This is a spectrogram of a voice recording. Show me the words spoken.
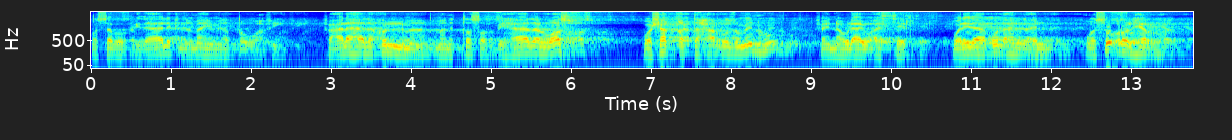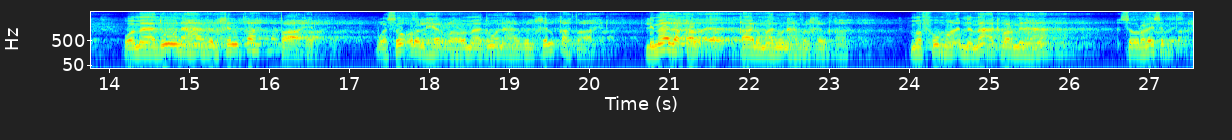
والسبب في ذلك إنما هي من الطوافين. فعلى هذا كل ما من اتصف بهذا الوصف وشق التحرز منه فإنه لا يؤثر. ولذا يقول أهل العلم وسؤر الهرة وما دونها في الخلقة طاهر. وسؤر الهرة وما دونها في الخلقة طاهر. لماذا قالوا ما دونها في الخلقة؟ مفهومها أن ما أكبر منها سؤر ليس بطاهر.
